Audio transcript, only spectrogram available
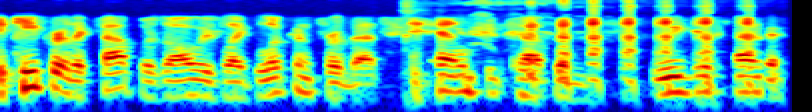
the keeper of the cup was always like looking for that Stanley Cup, and we just kind of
